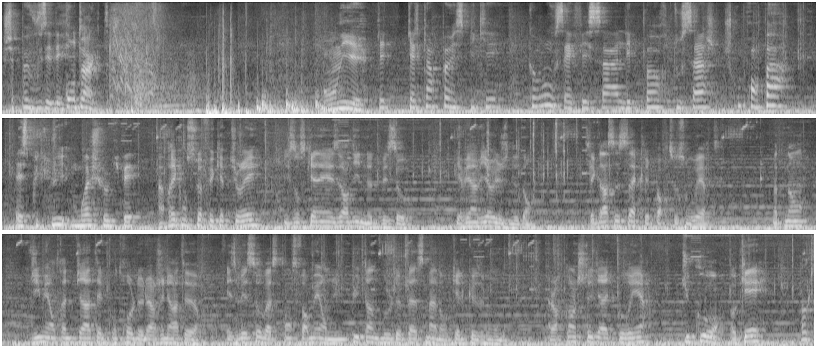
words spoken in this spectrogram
je peux vous aider. Contact On y est. Quel- Quelqu'un peut m'expliquer comment vous avez fait ça, les portes, tout ça? Je, je comprends pas. Explique-lui, moi je suis occupé. Après qu'on se soit fait capturer, ils ont scanné les ordi de notre vaisseau. Il y avait un virus dedans. C'est grâce à ça que les portes se sont ouvertes. Maintenant, Jim est en train de pirater le contrôle de leur générateur, et ce vaisseau va se transformer en une putain de boule de plasma dans quelques secondes. Alors quand je te dirai de courir, tu cours, ok Ok,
